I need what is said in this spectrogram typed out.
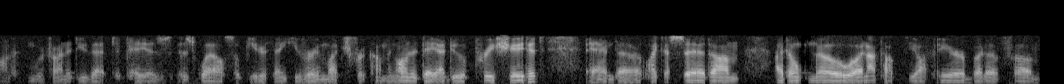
on it, and we're trying to do that today as as well. So, Peter, thank you very much for coming on today. I do appreciate it. And uh, like I said, um, I don't know, and I talked to you off air, but if um,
